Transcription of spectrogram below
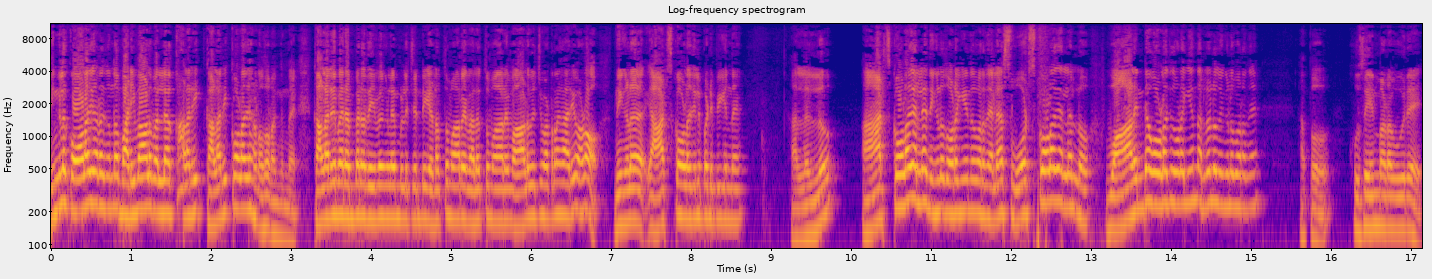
നിങ്ങൾ കോളേജ് ഇറങ്ങുന്ന വടിവാൾ വല്ല കളരി കളരി കോളേജാണോ തുടങ്ങുന്നത് കളരി പരമ്പര ദൈവങ്ങളെ വിളിച്ചിട്ട് ഇടത്തുമാറി വലത്തുമാറി വാൾ വെച്ച് പറ്റുന്ന കാര്യമാണോ? നിങ്ങൾ ആർട്സ് കോളേജിൽ പഠിപ്പിക്കുന്നത് അല്ലല്ലോ. ആർട്സ് കോളേജ് അല്ലേ നിങ്ങൾ തുടങ്ങിയെന്ന് പറഞ്ഞല്ല സ്പോർട്സ് കോളേജ് അല്ലല്ലോ. വാളിന്റെ കോളേജ് തുടങ്ങിയെന്നല്ലല്ലോ നിങ്ങൾ പറഞ്ഞേ. അപ്പോ ഹുസൈൻ മടവൂരെ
